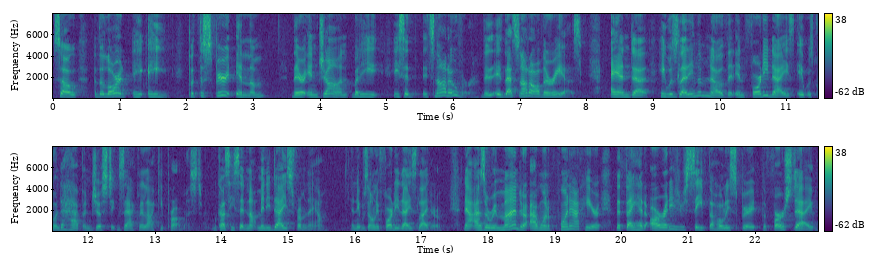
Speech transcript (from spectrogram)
So the Lord, he, he put the Spirit in them there in John, but he, he said, It's not over. That's not all there is. And uh, he was letting them know that in 40 days it was going to happen just exactly like he promised, because he said, Not many days from now. And it was only 40 days later. Now, as a reminder, I want to point out here that they had already received the Holy Spirit the first day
